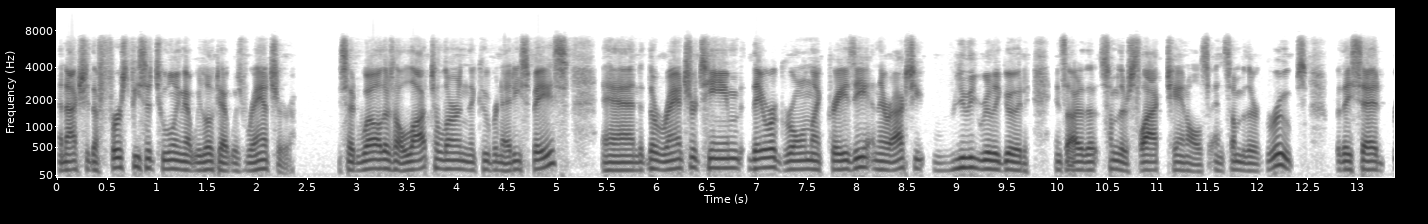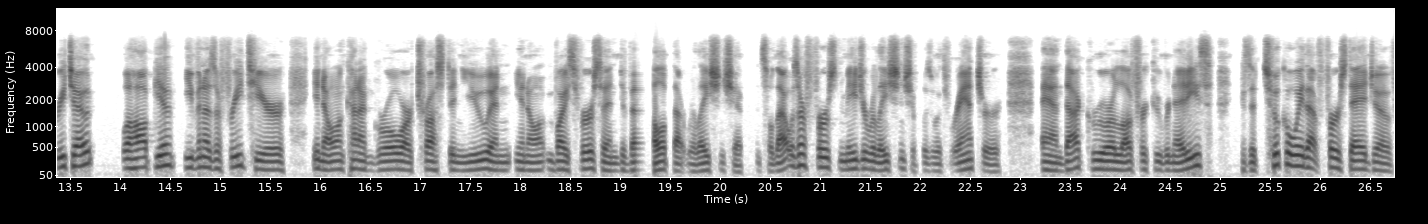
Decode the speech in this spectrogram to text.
And actually, the first piece of tooling that we looked at was Rancher. We said, well, there's a lot to learn in the Kubernetes space. And the Rancher team, they were growing like crazy and they were actually really, really good inside of the, some of their Slack channels and some of their groups where they said, reach out, we'll help you even as a free tier, you know, and kind of grow our trust in you and, you know, vice versa and develop that relationship. And so that was our first major relationship was with Rancher. And that grew our love for Kubernetes because it took away that first edge of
